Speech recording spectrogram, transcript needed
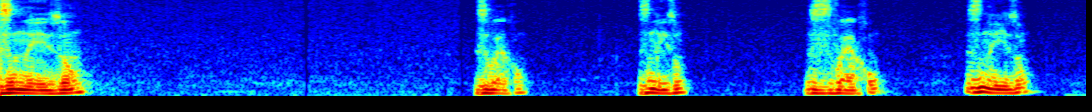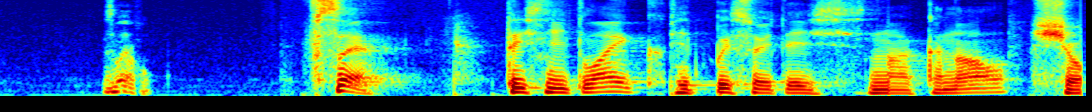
Знизу. Зверху. Знизу. Зверху. Знизу. Зверху. Все. Тисніть лайк, підписуйтесь на канал, щоб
